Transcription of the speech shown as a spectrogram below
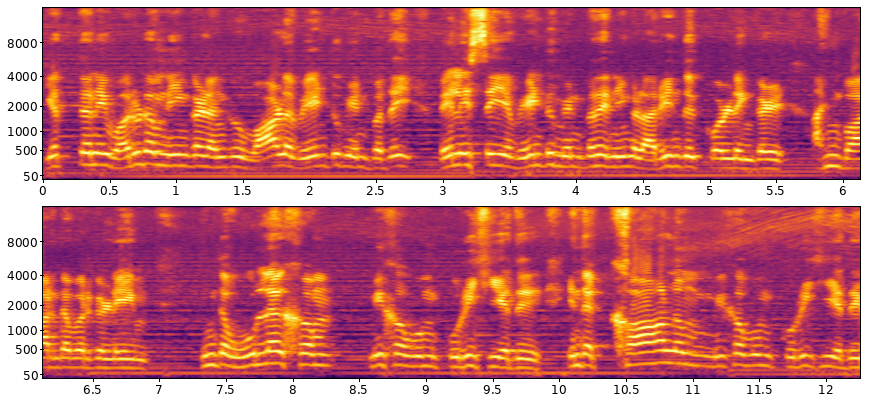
எத்தனை வருடம் நீங்கள் அங்கு வாழ வேண்டும் என்பதை வேலை செய்ய வேண்டும் என்பதை நீங்கள் அறிந்து கொள்ளுங்கள் அன்பார்ந்தவர்களே. இந்த உலகம் மிகவும் குறுகியது. இந்த காலம் மிகவும் குறுகியது.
